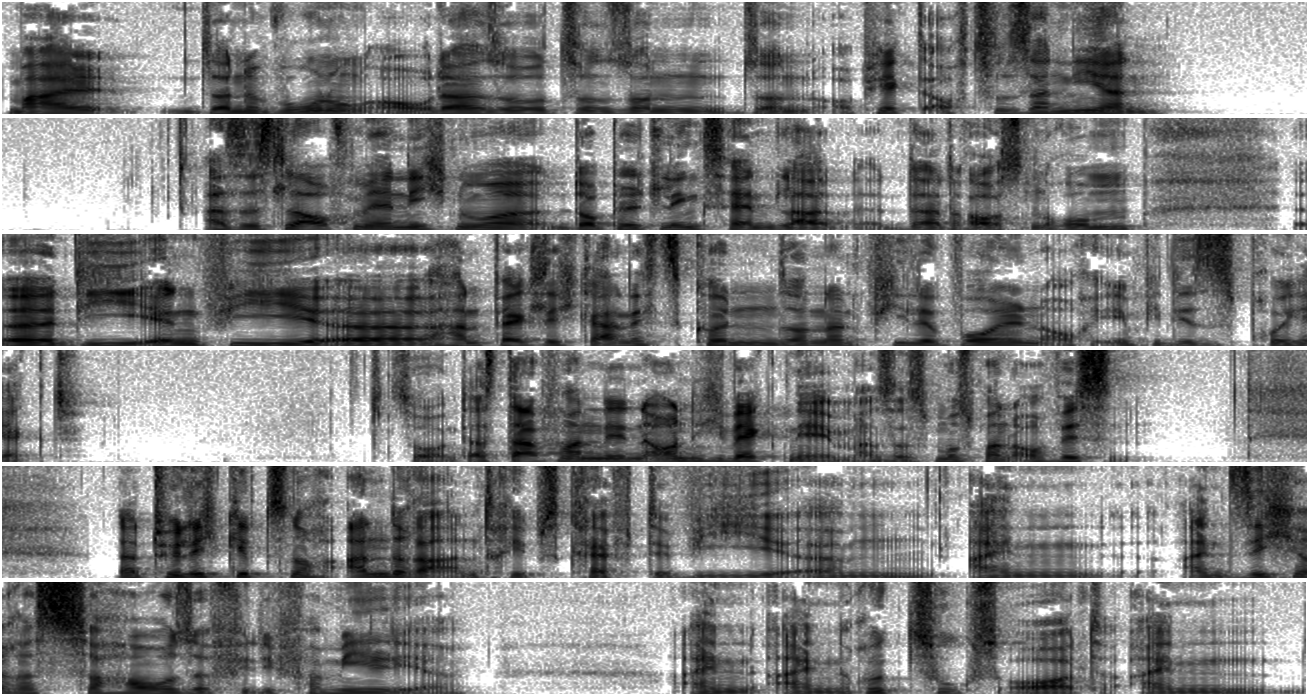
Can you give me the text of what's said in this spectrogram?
mal so eine Wohnung oder so, so, so, ein, so ein Objekt auch zu sanieren. Also es laufen ja nicht nur doppelt Linkshändler da draußen rum, äh, die irgendwie äh, handwerklich gar nichts können, sondern viele wollen auch irgendwie dieses Projekt. So, und das darf man denen auch nicht wegnehmen. Also das muss man auch wissen. Natürlich gibt es noch andere Antriebskräfte wie ähm, ein, ein sicheres Zuhause für die Familie, ein, ein Rückzugsort, ein,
